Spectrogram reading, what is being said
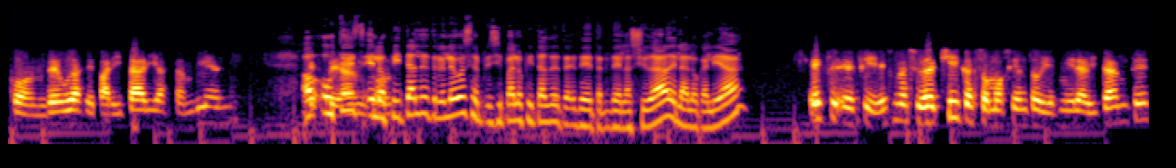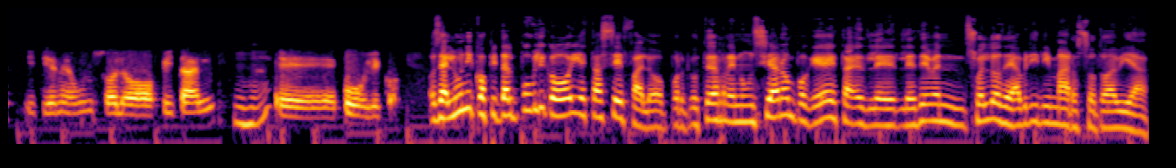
con deudas de paritarias también. Ah, ¿Usted, el hospital de Trelew es el principal hospital de, de la ciudad, de la localidad? Es, eh, sí, es una ciudad chica, somos 110.000 habitantes y tiene un solo hospital eh, público. O sea, el único hospital público hoy está Céfalo, porque ustedes renunciaron porque les deben sueldos de abril y marzo todavía.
